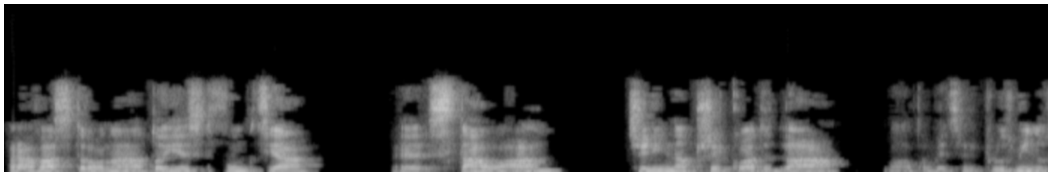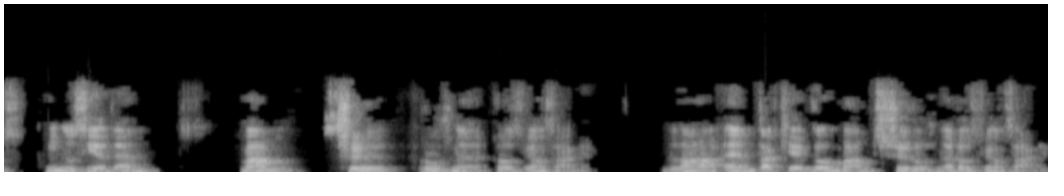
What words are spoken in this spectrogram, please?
prawa strona to jest funkcja e, stała, czyli na przykład dla, no powiedzmy plus minus, minus 1 mam trzy różne rozwiązania. Dla m takiego mam trzy różne rozwiązania.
